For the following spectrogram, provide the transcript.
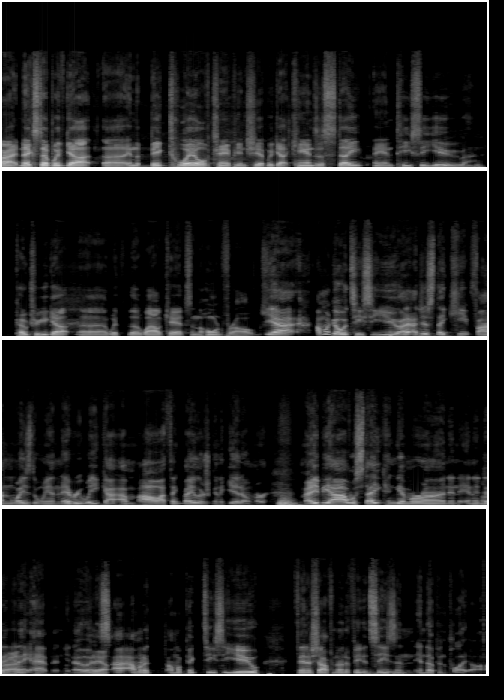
All right, next up we've got uh, in the Big 12 championship, we've got Kansas State and TCU. Coach, who you got uh, with the Wildcats and the Horned Frogs? Yeah, I'm gonna go with TCU. I, I just they keep finding ways to win, and every week I, I'm oh I think Baylor's gonna get them, or maybe Iowa State can give them a run, and, and it, Right. it ain't happening. You know, Yeah. I, I'm gonna I'm gonna pick TCU, finish off an undefeated season, end up in the playoff.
